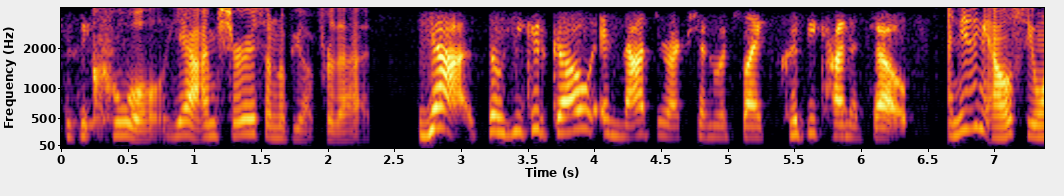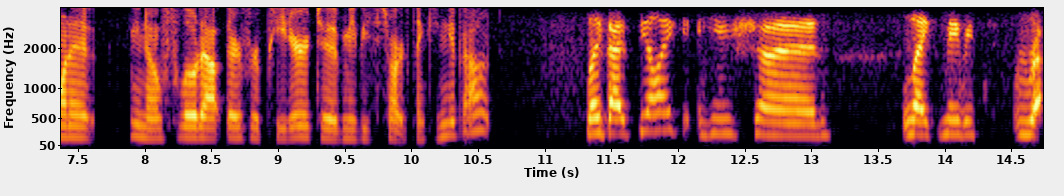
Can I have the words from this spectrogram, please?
he- cool. Yeah, I'm sure his son would be up for that. Yeah, so he could go in that direction, which like could be kind of dope. Anything else you want to, you know, float out there for Peter to maybe start thinking about? Like, I feel like he should, like, maybe r-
